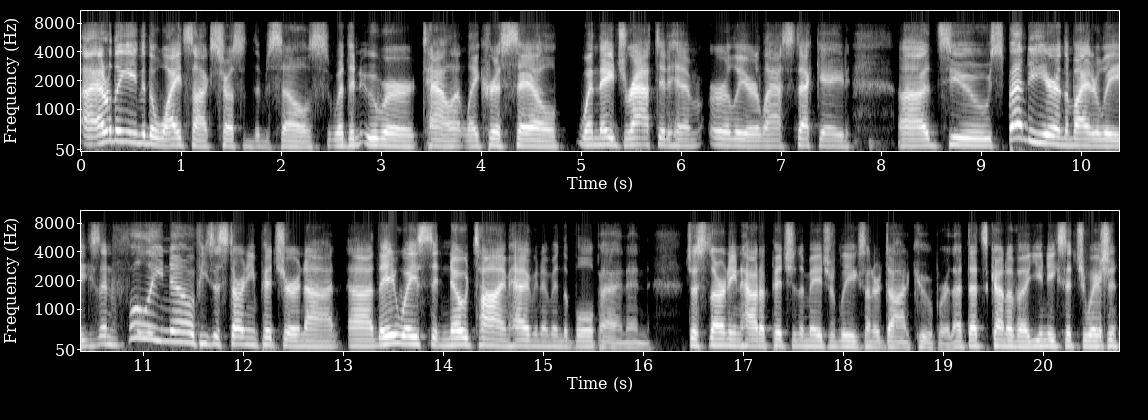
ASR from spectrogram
I don't think even the White Sox trusted themselves with an uber talent like Chris Sale when they drafted him earlier last decade uh, to spend a year in the minor leagues and fully know if he's a starting pitcher or not. Uh, they wasted no time having him in the bullpen and just learning how to pitch in the major leagues under Don Cooper. That that's kind of a unique situation.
